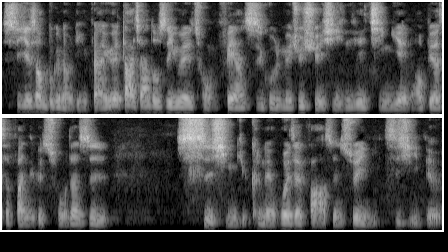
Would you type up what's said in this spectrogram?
世界上不可能有零飞安，因为大家都是因为从飞安事故里面去学习那些经验，然后不要再犯这个错。但是事情有可能会再发生，所以你自己的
